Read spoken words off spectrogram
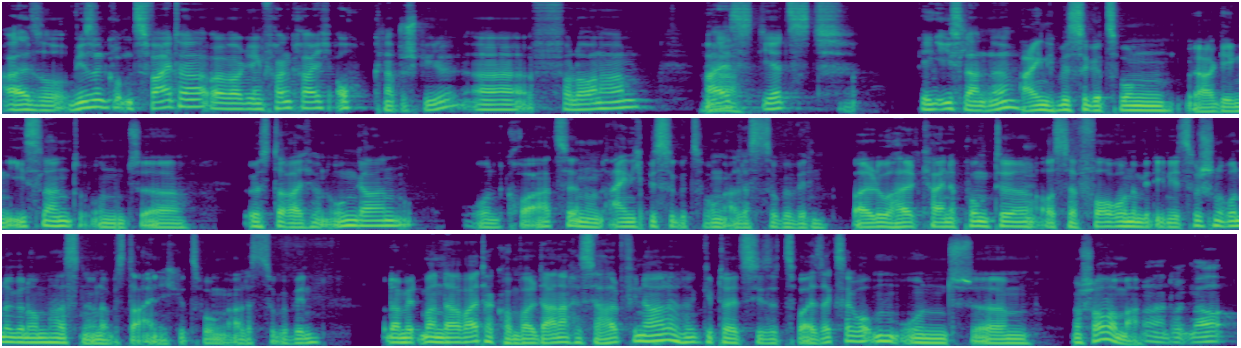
Also, wir sind Gruppenzweiter, weil wir gegen Frankreich auch knappes Spiel äh, verloren haben. Heißt jetzt gegen Island, ne? Eigentlich bist du gezwungen, ja, gegen Island und äh, Österreich und Ungarn und Kroatien und eigentlich bist du gezwungen, alles zu gewinnen, weil du halt keine Punkte aus der Vorrunde mit in die Zwischenrunde genommen hast ne, und dann bist du eigentlich gezwungen, alles zu gewinnen. Und damit man da weiterkommt, weil danach ist ja Halbfinale, ne, gibt da jetzt diese zwei Sechsergruppen und ähm, na schauen wir mal. Ah, drücken wir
